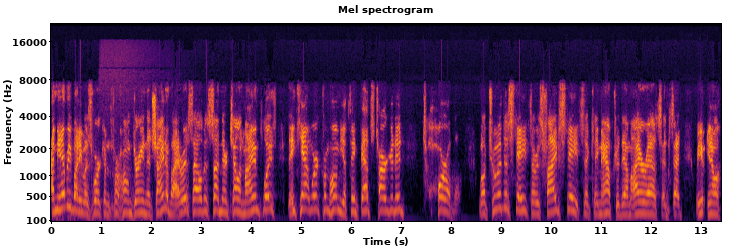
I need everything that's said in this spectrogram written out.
I mean, everybody was working from home during the China virus. All of a sudden, they're telling my employees they can't work from home. You think that's targeted? Horrible. Well, two of the states, there was five states that came after them, IRS, and said, you know,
